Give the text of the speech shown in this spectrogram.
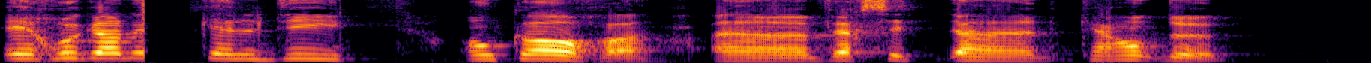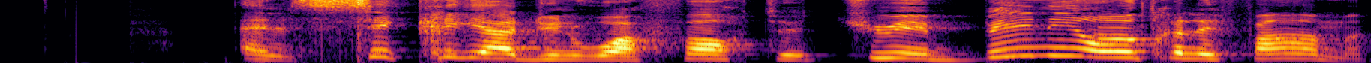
et regardez ce qu'elle dit encore, euh, verset 42. Euh, elle s'écria d'une voix forte, Tu es bénie entre les femmes.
